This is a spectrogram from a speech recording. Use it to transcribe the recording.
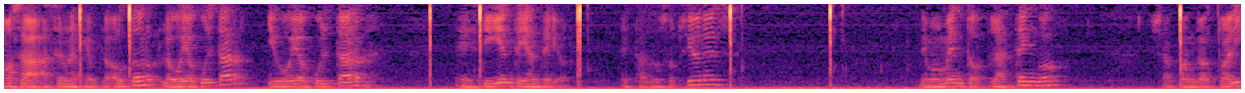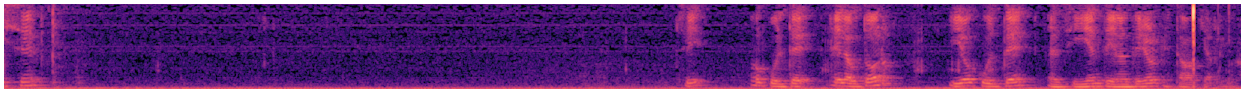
Vamos a hacer un ejemplo. Autor lo voy a ocultar y voy a ocultar eh, siguiente y anterior. Estas dos opciones. De momento las tengo. Ya cuando actualice. ¿Sí? Oculté el autor y oculté el siguiente y el anterior que estaba aquí arriba.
